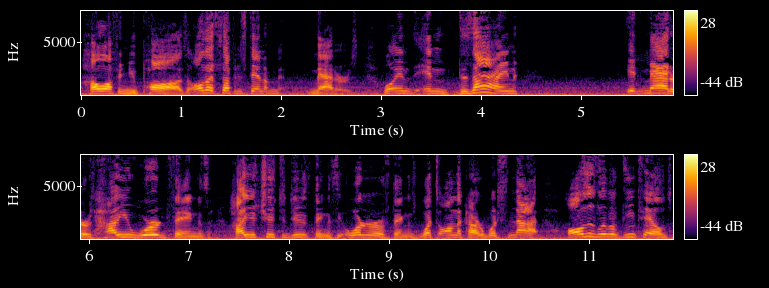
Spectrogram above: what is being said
how often you pause. All that stuff in stand-up matters. Well, in, in design, it matters how you word things, how you choose to do things, the order of things, what's on the card, what's not. All these little details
